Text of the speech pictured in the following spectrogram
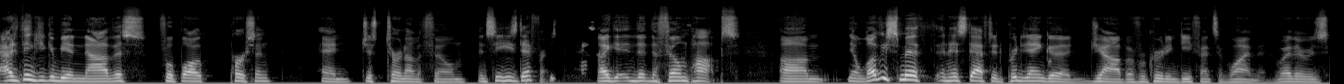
I think you can be a novice football person and just turn on the film and see he's different. Like the the film pops. Um, you know, Lovie Smith and his staff did a pretty dang good job of recruiting defensive linemen, whether it was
